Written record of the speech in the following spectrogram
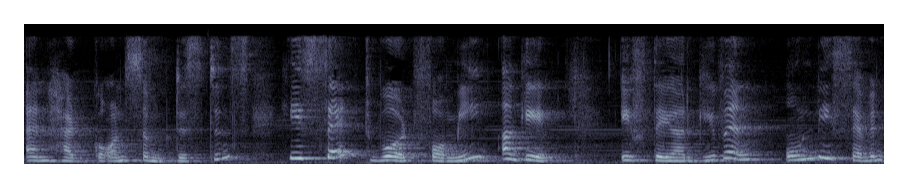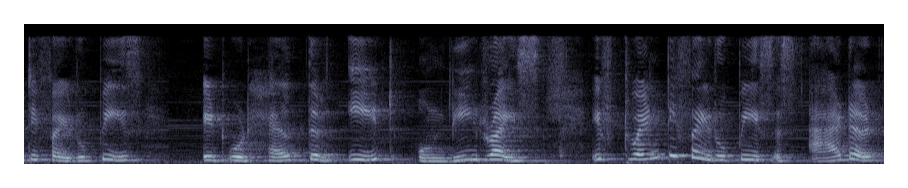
and had gone some distance, he sent word for me again. If they are given only 75 rupees, it would help them eat only rice. If 25 rupees is added,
